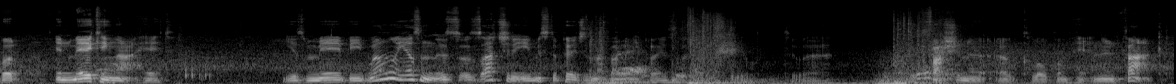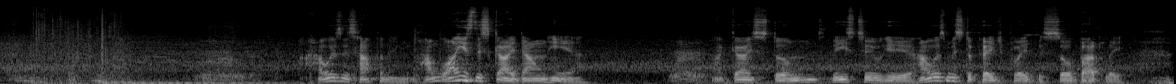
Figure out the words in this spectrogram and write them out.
But in making that hit, he has maybe... Well, no, he hasn't. It's, it's actually, Mr. Page doesn't have that many players left on the field fashion a, a Claw Pom hit. And in fact, how is this happening? How, why is this guy down here? That guy's stunned. These two here. How has Mr. Page played this so badly?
